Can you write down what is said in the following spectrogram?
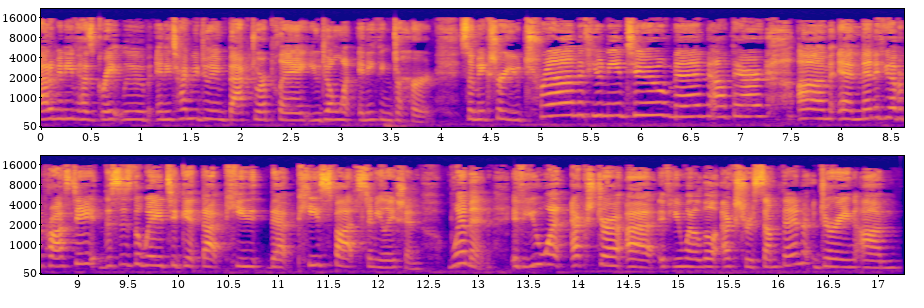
Adam and Eve has great lube. Anytime you're doing backdoor play, you don't want anything to hurt. So make sure you trim if you need to, men out there. Um, and men, if you have a prostate, this is the way to get that P, that P spot stimulation. Women, if you want extra, uh, if you want a little extra something during um,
